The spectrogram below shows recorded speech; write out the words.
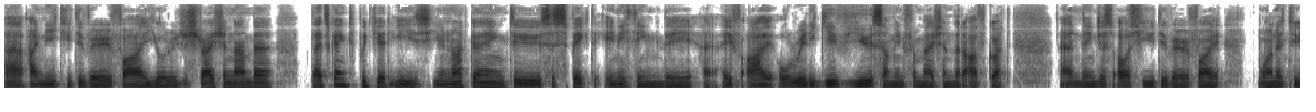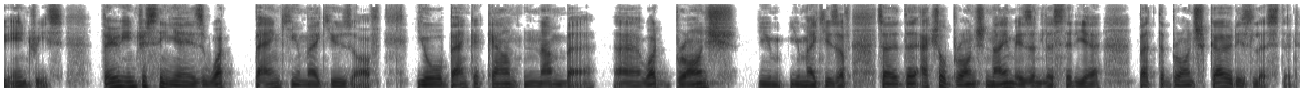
Uh, I need you to verify your registration number. That's going to put you at ease. You're not going to suspect anything there uh, if I already give you some information that I've got and then just ask you to verify one or two entries. Very interesting here is what bank you make use of, your bank account number, uh, what branch you you make use of. So the actual branch name isn't listed here, but the branch code is listed,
